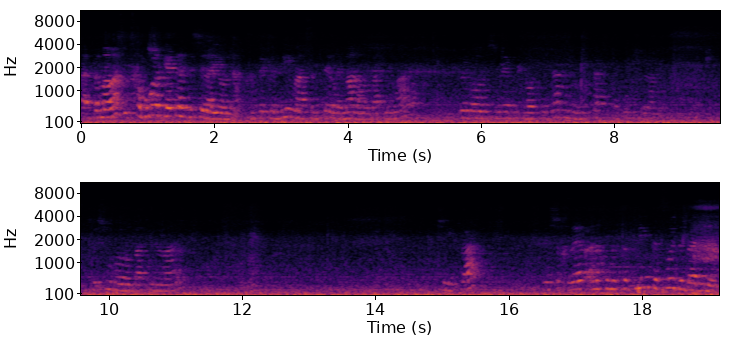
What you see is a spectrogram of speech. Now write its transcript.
אז ממש תתחברו לקטע הזה של היונה. חזה קדימה, סנטר למעלה, מבט למעלה, ובואו נשמע בקבעות ידיים, שלנו. נשחרר, אנחנו מפתלים, תעשו את זה בעדינות.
